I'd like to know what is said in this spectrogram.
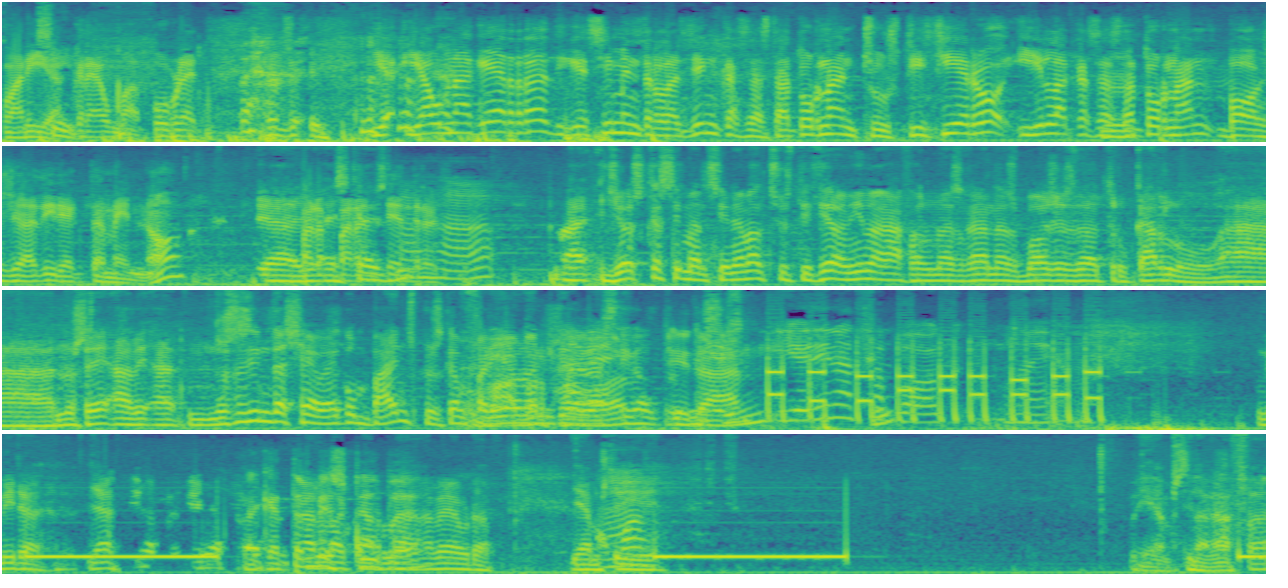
Maria, Sí. creu-me, pobret. Doncs, hi, ha, hi ha una guerra, diguéssim, entre la gent que s'està tornant justiciero i la que s'està tornant boja directament, no? Mm. Ja, ja, per és per que és- entendre's. Ah, Ah, jo és que si mencionem el justiciero a mi m'agafen unes ganes boges de trucar-lo. Uh, no sé, a, a, no sé si em deixeu, eh, companys, però és que em faria Home, una mica de favor, gràcia. i tant. Jo he dinat fa poc. Mira, ja... Aquest també és Carla, cup, eh? A veure, ja si... Home. Aviam si l'agafa.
